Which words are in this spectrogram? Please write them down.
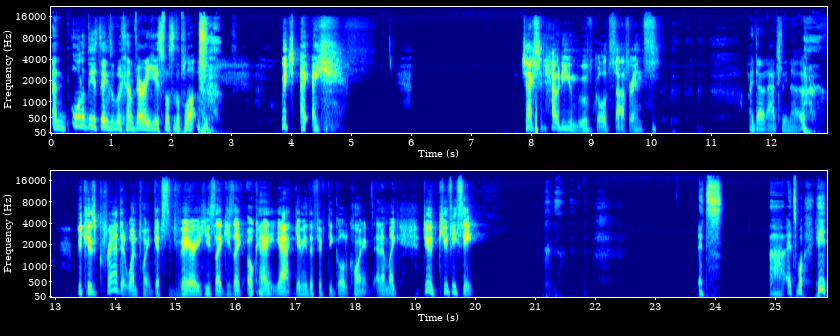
And all of these things will become very useful to the plot Which I, I Jackson, how do you move gold sovereigns? i don't actually know Because Grant at one point gets very he's like he's like, okay, yeah, give me the fifty gold coins. And I'm like, dude, QVC. it's uh it's what he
